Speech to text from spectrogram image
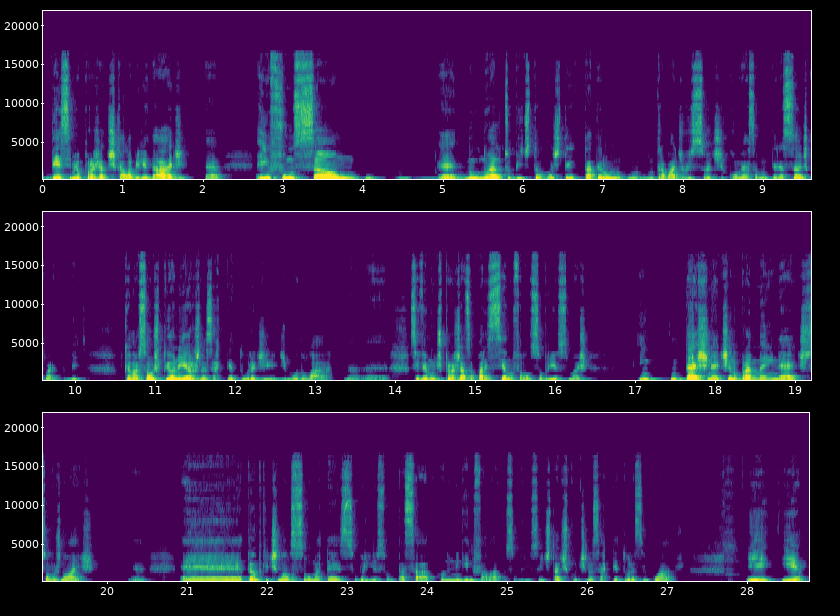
desse meu projeto de escalabilidade né, em função é, no, no L2Bit. Então, a gente está tendo um, um, um, trabalho de research, de conversa muito interessante com o L2Bit, porque nós somos pioneiros nessa arquitetura de, de modular. Né? Você vê muitos projetos aparecendo falando sobre isso, mas em, em testnet, indo para mainnet, somos nós. Né? É, tanto que a gente lançou uma tese sobre isso ano passado, quando ninguém falava sobre isso. A gente está discutindo essa arquitetura há cinco anos. E, e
